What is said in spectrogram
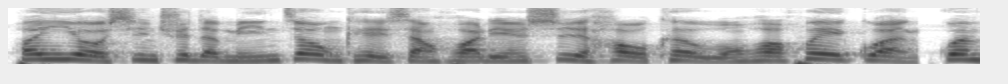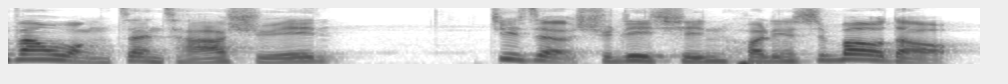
欢迎有兴趣的民众可以上华莲市好客文化会馆官方网站查询。记者徐立琴，花莲市报道。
